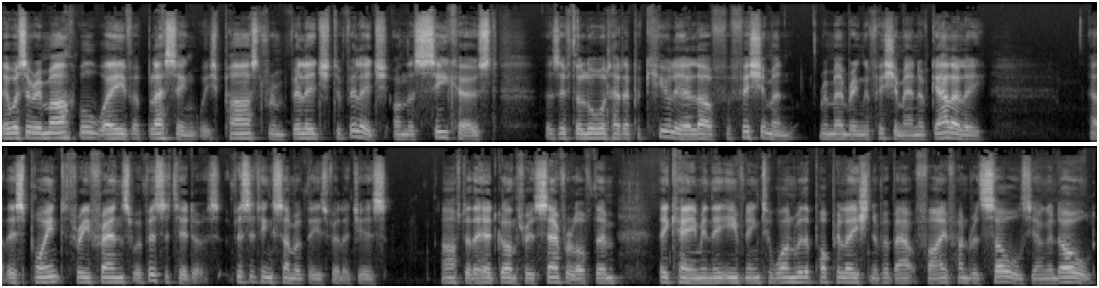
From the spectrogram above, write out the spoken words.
there was a remarkable wave of blessing which passed from village to village on the sea coast, as if the Lord had a peculiar love for fishermen, remembering the fishermen of Galilee. At this point, three friends were visited, visiting some of these villages. After they had gone through several of them, they came in the evening to one with a population of about 500 souls, young and old.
